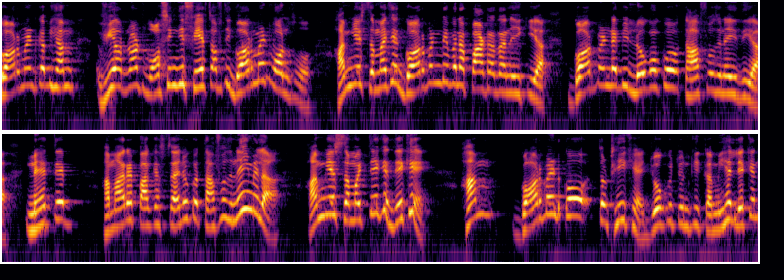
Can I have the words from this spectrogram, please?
گورنمنٹ کا بھی ہم we are not washing the face of the government also ہم یہ سمجھتے ہیں گورنمنٹ نے بنا پارٹ ادا نہیں کیا. گورنمنٹ نے بھی لوگوں کو تحفظ نہیں دیا. نہتے ہمارے پاکستانیوں کو تحفظ نہیں ملا. ہم یہ سمجھتے ہیں کہ دیکھیں، ہم گورنمنٹ کو تو ٹھیک ہے، جو کچھ ان کی کمی ہے، لیکن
